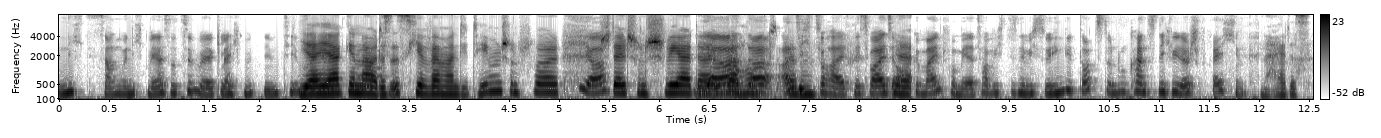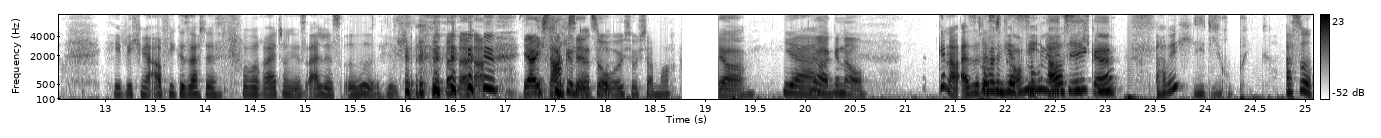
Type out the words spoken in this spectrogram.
nicht, sagen wir nicht mehr, sonst sind wir ja gleich mitten im Thema. Ja, ja, genau. Das ist hier, wenn man die Themen schon vorstellt, ja. schon schwer, da ja, überhaupt da an ähm, sich zu halten. Das war jetzt ja. auch gemeint von mir. Jetzt habe ich das nämlich so hingedotzt und du kannst nicht widersprechen. Naja, das hebe ich mir auf. Wie gesagt, die Vorbereitung ist alles. Oh, ja, ich sage es jetzt so, was ich da mache. Ja. ja. Ja, genau. Genau, also du das sind jetzt die Aussichten. Habe ich? Nee, die Rubrik. Ach so,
